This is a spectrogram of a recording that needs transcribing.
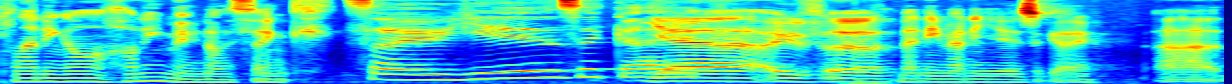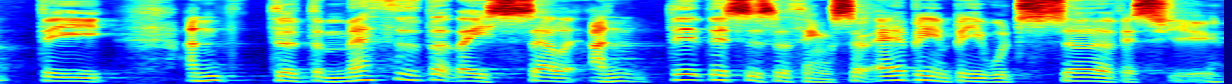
planning our honeymoon, I think. So years ago. Yeah, over many, many years ago. Uh, the and the the method that they sell it, and th- this is the thing. So Airbnb would service you.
